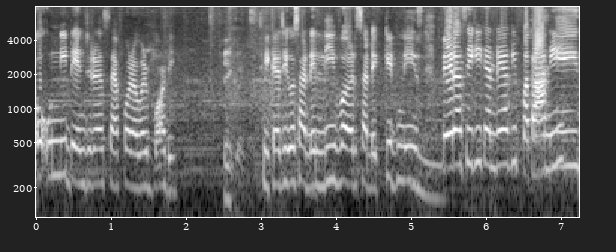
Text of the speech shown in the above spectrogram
ਉਹ ਉਨੀ ਡੇਂਜਰਸ ਹੈ ਫॉर ਆਵਰ ਬਾਡੀ ਠੀਕ ਹੈ ਠੀਕ ਹੈ ਜੀ ਉਹ ਸਾਡੇ ਲੀਵਰ ਸਾਡੇ ਕਿਡਨੀਜ਼ ਫਿਰ ਅਸੀਂ ਕੀ ਕਹਿੰਦੇ ਆ ਕਿ ਪਤਾ ਨਹੀਂ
